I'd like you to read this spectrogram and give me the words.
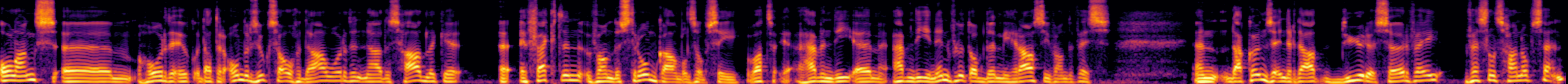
onlangs ehm, hoorde ik dat er onderzoek zal gedaan worden naar de schadelijke eh, effecten van de stroomkabels op zee. Wat eh, hebben die, ehm, hebben die een invloed op de migratie van de vis? En daar kunnen ze inderdaad dure surveyvessels gaan opzetten.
